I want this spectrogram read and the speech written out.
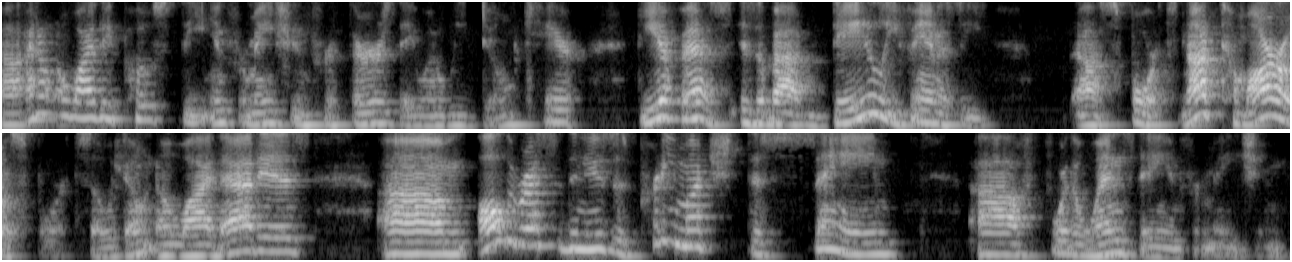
Uh, I don't know why they post the information for Thursday when we don't care. DFS is about daily fantasy uh, sports, not tomorrow sports. So we don't know why that is. Um, all the rest of the news is pretty much the same uh, for the Wednesday information.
